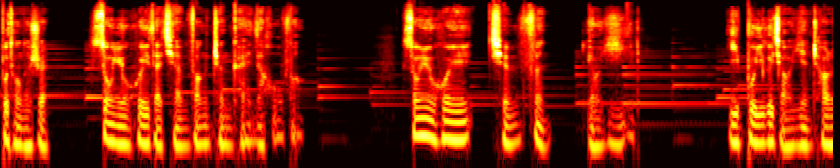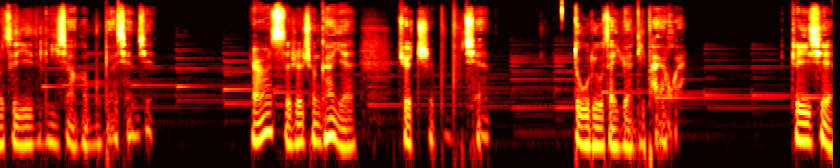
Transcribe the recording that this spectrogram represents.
不同的是，宋运辉在前方，程开颜在后方。宋运辉勤奋有毅力，一步一个脚印朝着自己的理想和目标前进。然而，此时程开颜却止步不前，独留在原地徘徊。这一切。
